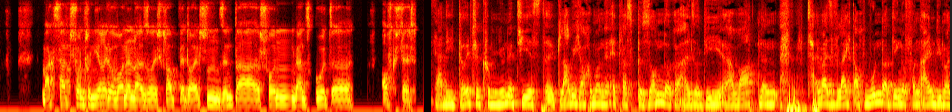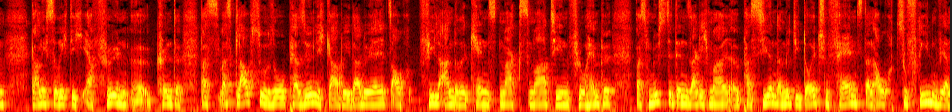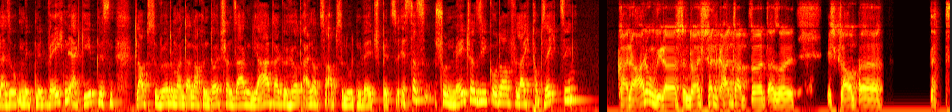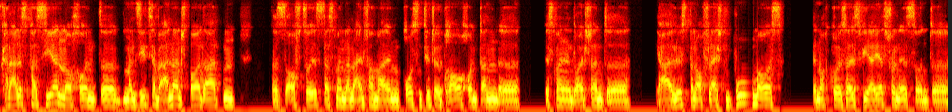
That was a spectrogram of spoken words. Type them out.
Max hat schon Turniere gewonnen, also ich glaube, wir Deutschen sind da schon ganz gut äh, aufgestellt. Ja, die deutsche Community ist, äh, glaube ich, auch immer eine etwas besondere. Also die erwarten dann teilweise vielleicht auch Wunderdinge von einem, die man gar nicht so richtig erfüllen äh, könnte. Was, was glaubst du so persönlich, Gabriel, da du ja jetzt auch viele andere kennst, Max, Martin, Flo Hempel, was müsste denn, sag ich mal, äh, passieren, damit die deutschen Fans dann auch zufrieden wären? Also mit, mit welchen Ergebnissen glaubst du, würde man dann auch in Deutschland sagen, ja, da gehört einer zur absoluten Weltspitze? Ist das schon ein Major-Sieg oder vielleicht vielleicht Top 16? Keine Ahnung, wie das in Deutschland gehandhabt wird. Also ich glaube, äh, das kann alles passieren noch und äh, man sieht es ja bei anderen Sportarten, dass es oft so ist, dass man dann einfach mal einen großen Titel braucht und dann äh, ist man in Deutschland, äh, ja, löst man auch vielleicht einen Boom aus, der noch größer ist, wie er jetzt schon ist und äh,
